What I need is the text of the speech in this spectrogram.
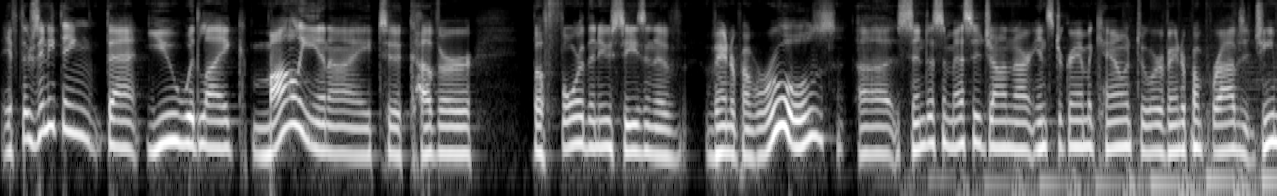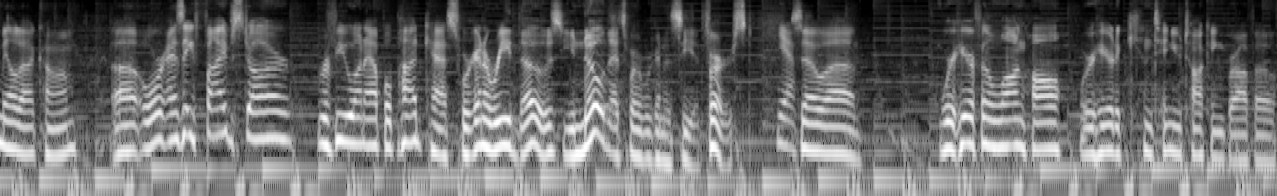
If there's anything that you would like Molly and I to cover before the new season of Vanderpump Rules, uh, send us a message on our Instagram account or vanderpumprobs at gmail.com. Uh, or as a five star review on Apple Podcasts. We're going to read those. You know that's where we're going to see it first. Yeah. So uh, we're here for the long haul. We're here to continue talking Bravo.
